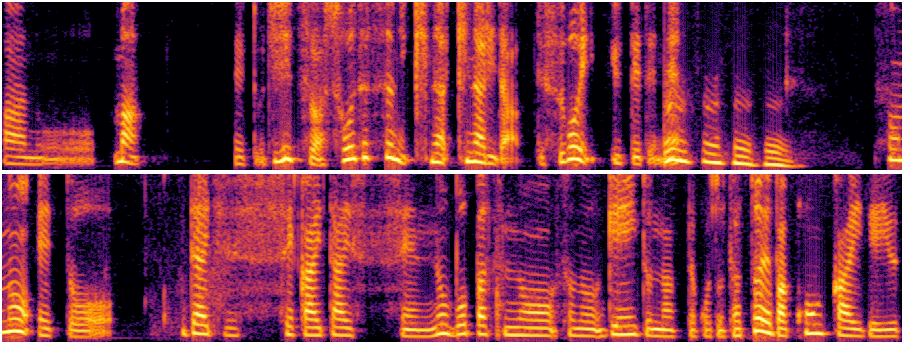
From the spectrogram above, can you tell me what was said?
あのまあえっと、事実は小説にきなきなりだってすごい言っててね、その、えっと、第一次世界大戦の勃発のその原因となったこと例えば今回で言っ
